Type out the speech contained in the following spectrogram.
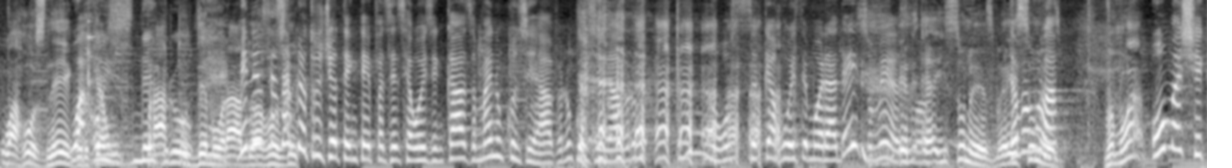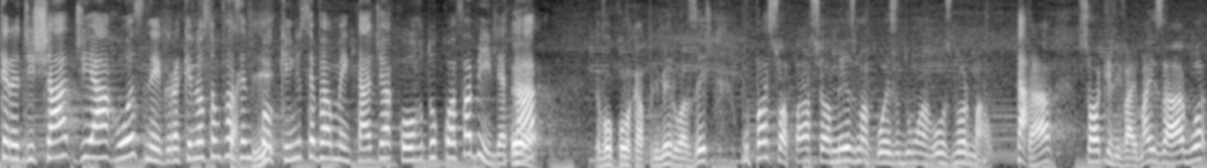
o arroz negro, O que é arroz um negro. prato demorado. Menina, você arroz sabe que outro dia eu tentei fazer esse arroz em casa, mas não cozinhava, não cozinhava. Não... Nossa, que arroz demorado. É isso mesmo? Ele- é isso mesmo, é Então isso vamos lá. Vamos lá? Uma xícara de chá de arroz negro. Aqui nós estamos fazendo aqui. pouquinho, você vai aumentar de acordo com a família, tá? É. Eu vou colocar primeiro o azeite. O passo a passo é a mesma coisa de um arroz normal, Tá. tá? Só que ele vai mais água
